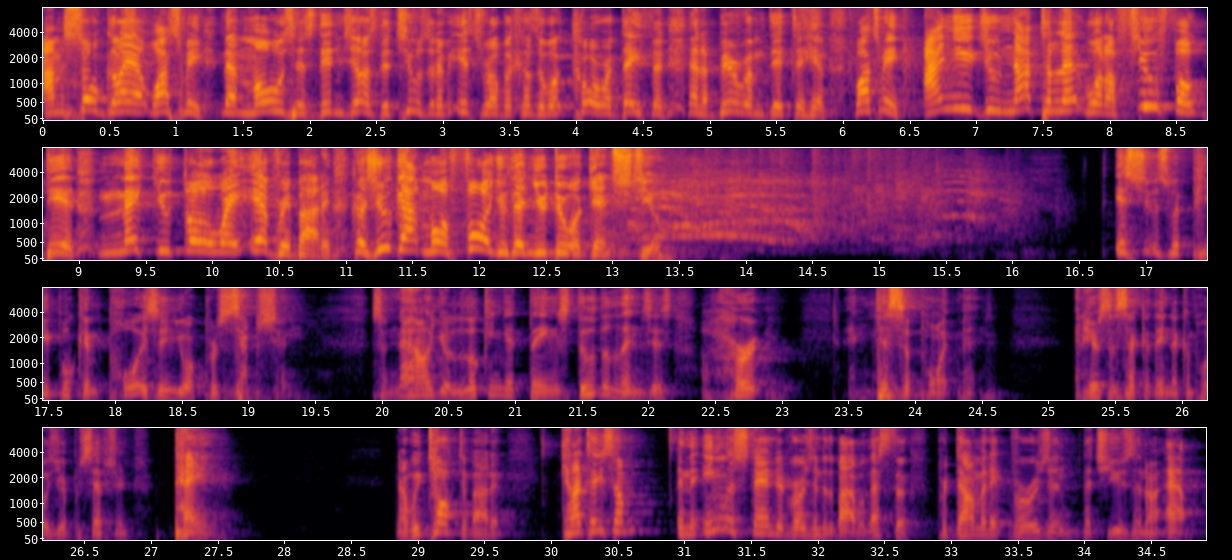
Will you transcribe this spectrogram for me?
I'm so glad, watch me, that Moses didn't judge the children of Israel because of what Korah, Dathan, and Abiram did to him. Watch me, I need you not to let what a few folk did make you throw away everybody because you got more for you than you do against you. Issues with people can poison your perception. So now you're looking at things through the lenses of hurt and disappointment. And here's the second thing that poison your perception pain. Now, we talked about it. Can I tell you something? In the English Standard Version of the Bible, that's the predominant version that's used in our app.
